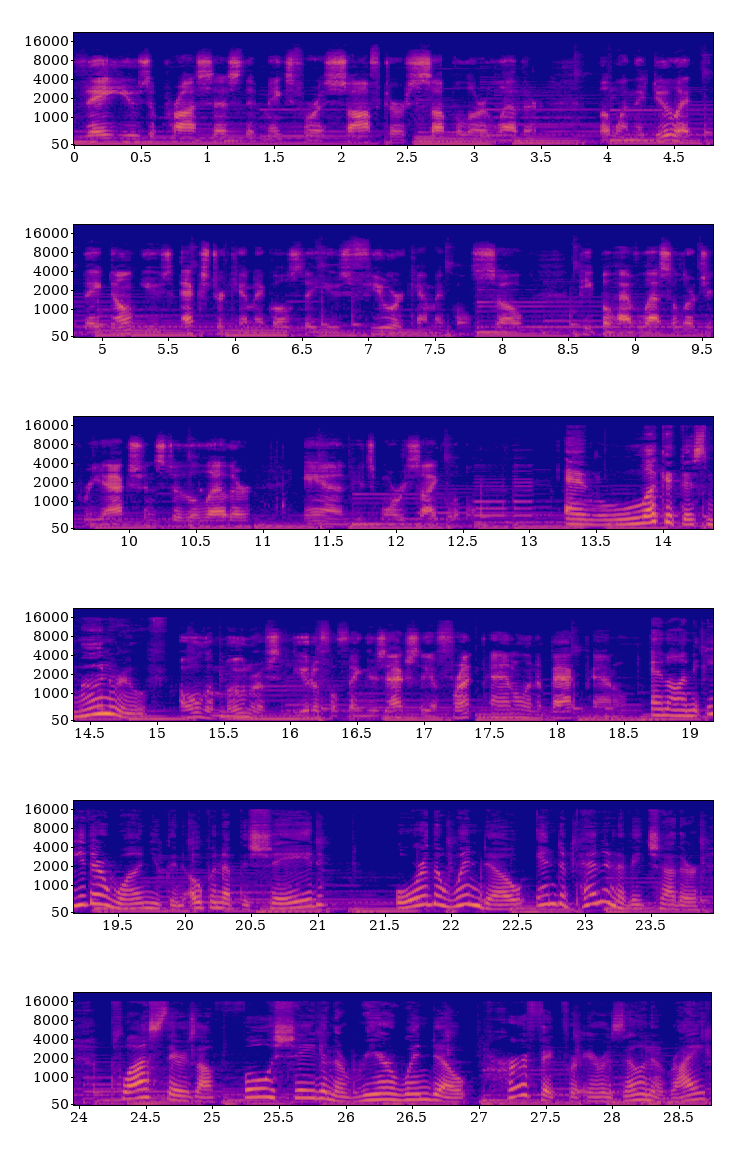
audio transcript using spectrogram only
They use a process that makes for a softer, suppler leather. But when they do it, they don't use extra chemicals, they use fewer chemicals. So people have less allergic reactions to the leather and it's more recyclable. And look at this moonroof. Oh, the moonroof's a beautiful thing. There's actually a front panel and a back panel. And on either one, you can open up the shade or the window independent of each other. Plus, there's a full shade in the rear window. Perfect for Arizona, right?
